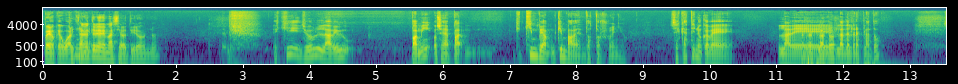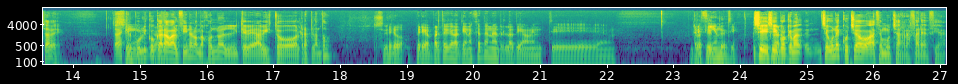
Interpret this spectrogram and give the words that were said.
Pero que igual... Quizá no tiene demasiado tirón, ¿no? Es que yo la veo... Para mí, o sea, pa- ¿quién, ve a- ¿quién va a ver Doctor Sueño? Si es que has tenido que ver la de la del resplandor. ¿Sabes? ¿Sabes? que el público que claro. ahora va al cine a lo mejor no es el que ha visto el resplandor. Sí. Pero, pero aparte que la tienes que tener relativamente Reciente. reciente. Sí, sí, Claro. porque según he escuchado hace muchas referencias.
